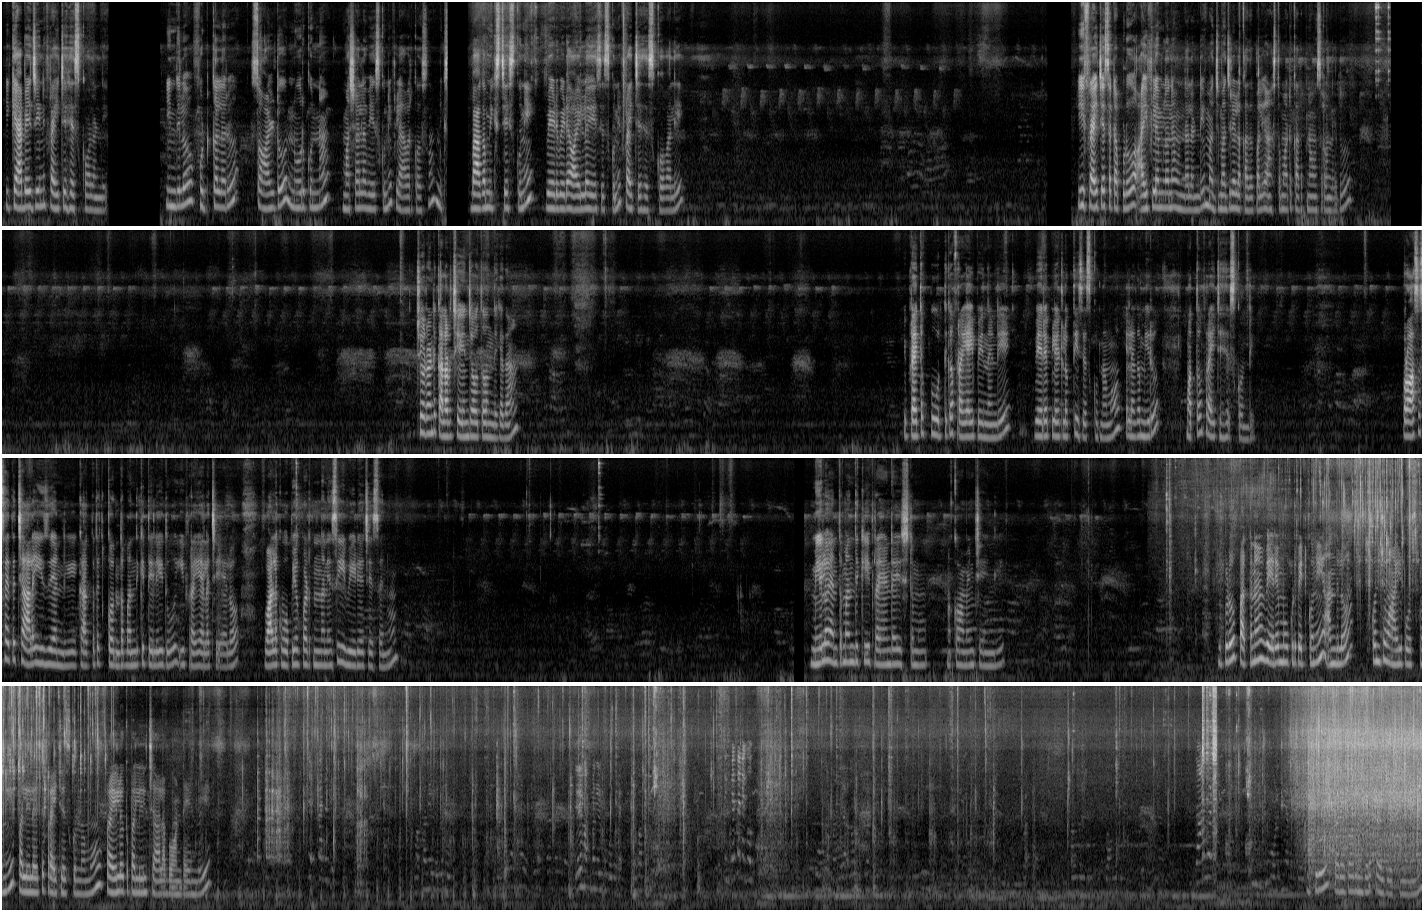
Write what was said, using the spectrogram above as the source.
ఈ క్యాబేజీని ఫ్రై చేసేసుకోవాలండి. ఇందులో ఫుడ్ కలరు సాల్ట్ నూరుకున్న మసాలా వేసుకుని ఫ్లేవర్ కోసం మిక్స్ బాగా మిక్స్ చేసుకుని వేడివేడి ఆయిల్లో వేసేసుకుని ఫ్రై చేసేసుకోవాలి. ఈ ఫ్రై చేసేటప్పుడు ఐ ఫ్లేమ్లోనే ఉండాలండి. మధ్య మధ్యలో ఇలా కదపాలి. ఆస్తమాట కదపన అవసరం లేదు. చూడండి కలర్ చేంజ్ అవుతుంది కదా. ఇప్పుడైతే పూర్తిగా ఫ్రై అయిపోయిందండి. వేరే ప్లేట్లోకి తీసేసుకుందాము. ఇలాగ మీరు మొత్తం ఫ్రై చేసేసుకోండి ప్రాసెస్ అయితే చాలా ఈజీ అండి. కాకపోతే కొంతమందికి తెలియదు ఈ ఫ్రై ఎలా చేయాలో. వాళ్ళకు ఉపయోగపడుతుందనేసి ఈ వీడియో చేశాను. మీలో ఎంతమందికి ఫ్రై అంటే ఇష్టము? నాకు కామెంట్ చేయండి. ఇప్పుడు పక్కన వేరే మూకుడు పెట్టుకొని అందులో కొంచెం ఆయిల్ పోసుకొని పల్లీలు అయితే ఫ్రై చేసుకుందాము. ఫ్రైలోకి పల్లీలు చాలా బాగుంటాయండి. ఇప్పుడు కరివేపాకుని కూడా ఫ్రై చేసుకున్నాము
